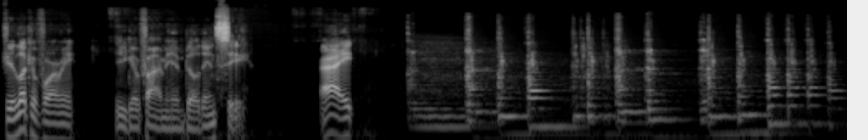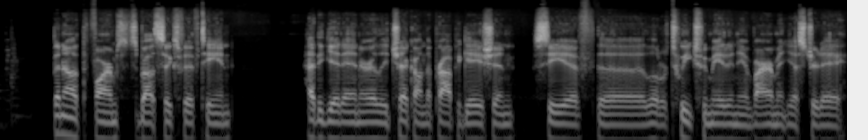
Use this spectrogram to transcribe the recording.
if you're looking for me, you can find me in Building C. All right. Been out at the farm since about 6.15 had to get in early, check on the propagation, see if the little tweaks we made in the environment yesterday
